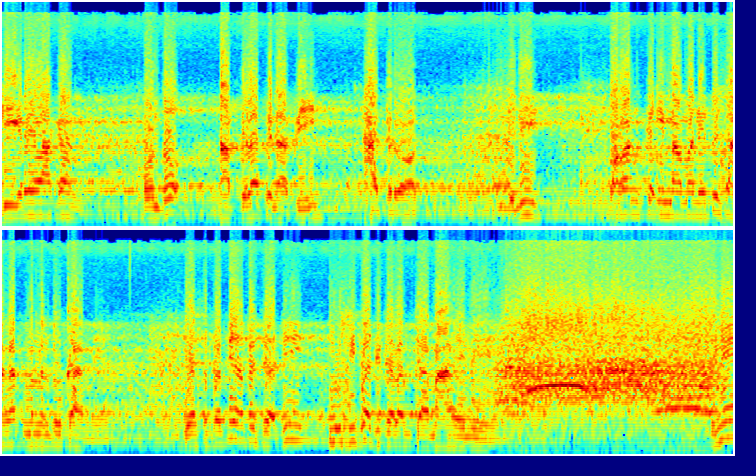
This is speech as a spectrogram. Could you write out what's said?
direlakan untuk Abdullah bin Abi Hadrot jadi peran keimaman itu sangat menentukan ya. Ya seperti yang terjadi musibah di dalam jamaah ini. Ini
